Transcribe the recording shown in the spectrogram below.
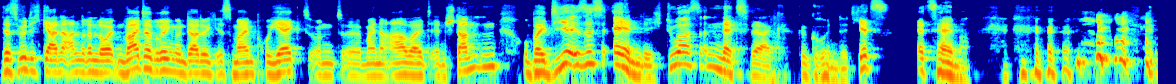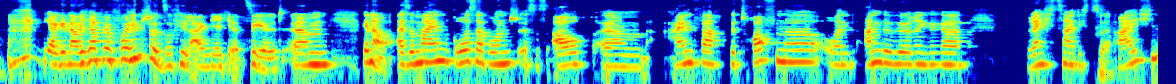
Das würde ich gerne anderen Leuten weiterbringen und dadurch ist mein Projekt und äh, meine Arbeit entstanden. Und bei dir ist es ähnlich. Du hast ein Netzwerk gegründet. Jetzt erzähl mal. ja, genau. Ich habe ja vorhin schon so viel eigentlich erzählt. Ähm, genau. Also mein großer Wunsch ist es auch, ähm, einfach Betroffene und Angehörige rechtzeitig zu erreichen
